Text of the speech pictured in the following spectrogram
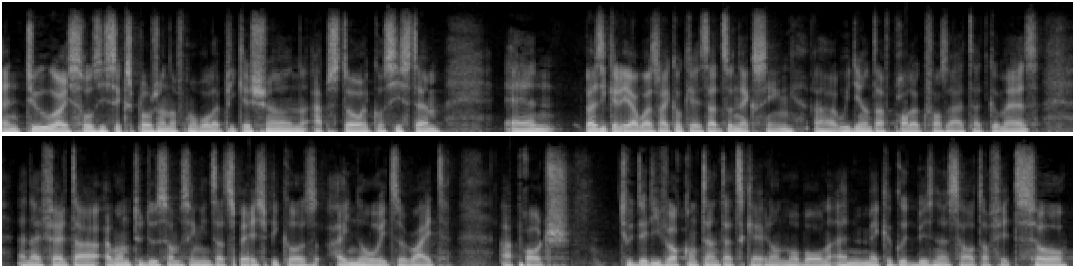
And two, I saw this explosion of mobile application, app store ecosystem. And basically, I was like, okay, that's the next thing. Uh, we didn't have product for that at Gomez. And I felt uh, I want to do something in that space because I know it's the right approach to deliver content at scale on mobile and make a good business out of it. So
